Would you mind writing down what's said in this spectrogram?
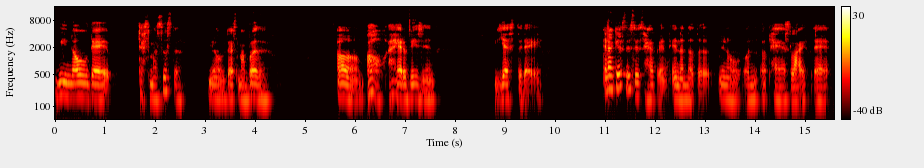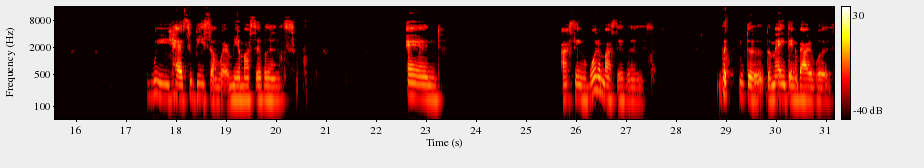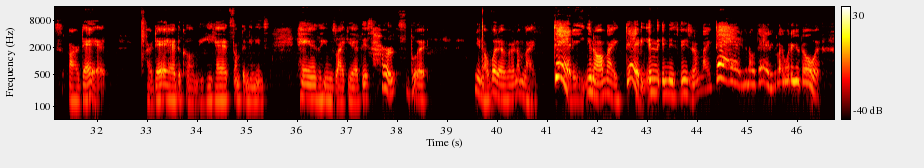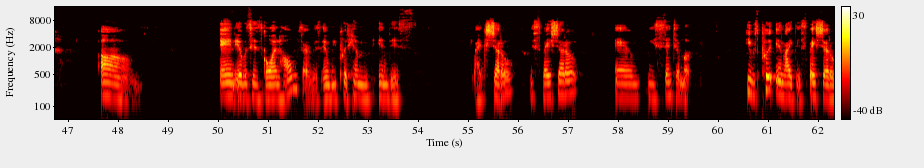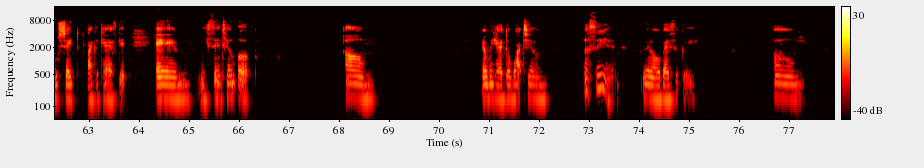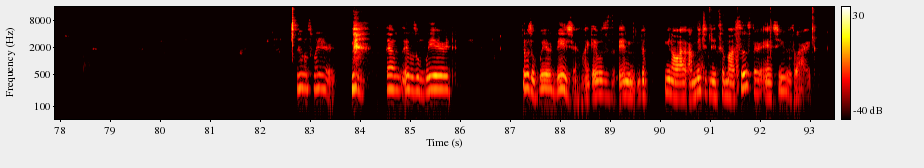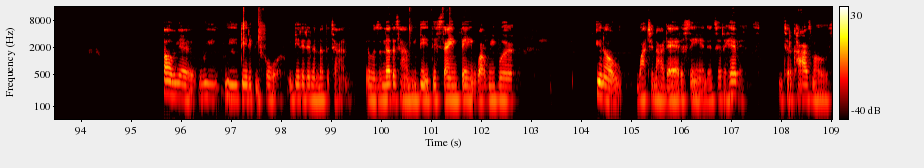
we know that that's my sister. You know, that's my brother. Um, oh, I had a vision yesterday. And I guess this has happened in another, you know, a, a past life that we had to be somewhere, me and my siblings. And I seen one of my siblings, but the the main thing about it was our dad. Our dad had to come and he had something in his hands and he was like, Yeah, this hurts, but you know, whatever. And I'm like, Daddy, you know, I'm like, Daddy, in in this vision, I'm like, Dad, you know, Daddy, like, what are you doing? Um, and it was his going home service, and we put him in this like shuttle, this space shuttle, and we sent him up. He was put in like this space shuttle shaped like a casket, and we sent him up. Um, and we had to watch him ascend, you know, basically. Um, it was weird. that was it was a weird it was a weird vision. Like it was in but you know, I, I mentioned it to my sister, and she was like, "Oh yeah, we we did it before. We did it at another time. It was another time we did this same thing while we were, you know, watching our dad ascend into the heavens, into the cosmos,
